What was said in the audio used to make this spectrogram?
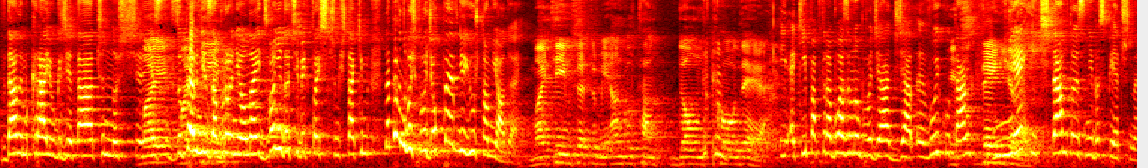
w danym kraju, gdzie ta czynność My- jest zupełnie zabroniona i dzwoni do ciebie ktoś z czymś takim, na pewno byś powiedział, pewnie już tam jadę. My team said to me, Uncle Tang, don't go there. I ekipa, która była ze mną powiedziała, "Dzia- wujku dangerous. nie idź tam, to jest niebezpieczne.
